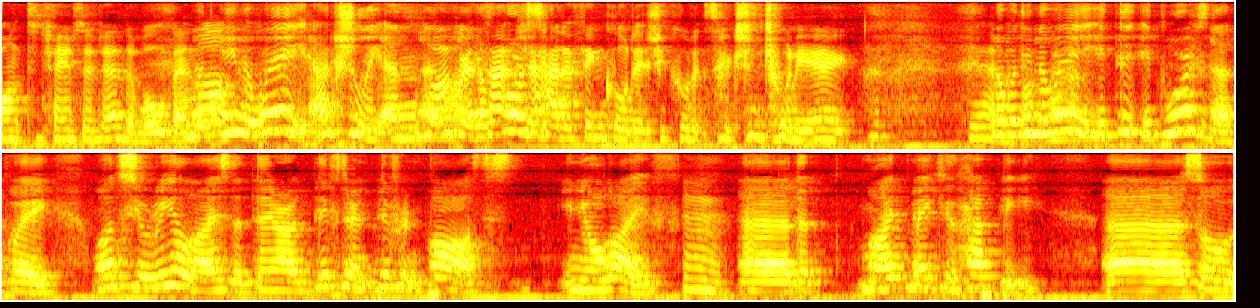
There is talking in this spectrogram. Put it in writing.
want to change their gender, well then. But in a way, actually, and, and, Margaret and of Thatcher course, had a thing called it. She called it Section 28. yeah, no, but in a way, it, it works that way. Once you realize that there are different different paths in your life Mm. uh, that might make you happy. Uh, so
